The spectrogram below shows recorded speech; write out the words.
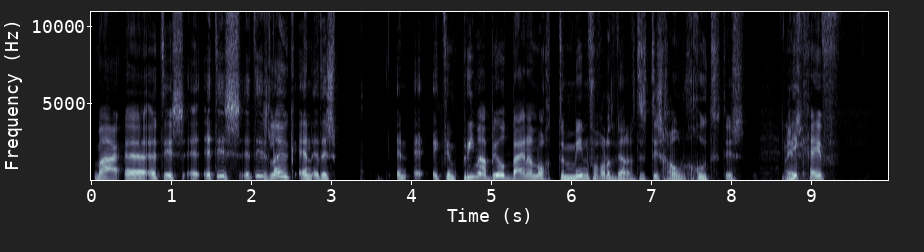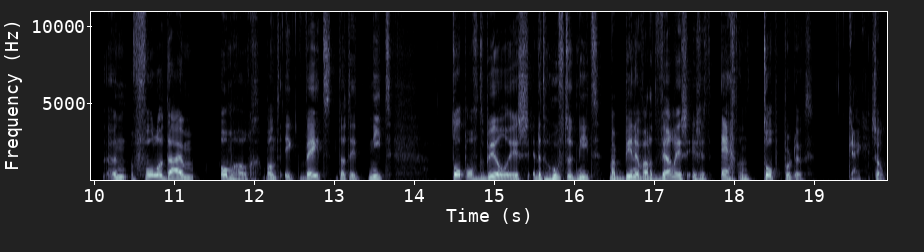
Maar het, is, het, is, het is leuk en het is... En ik vind prima beeld bijna nog te min voor wat het wel. Het is, het is gewoon goed. Het is, Eens. ik geef een volle duim omhoog. Want ik weet dat dit niet top of the bill is. En het hoeft ook niet. Maar binnen wat het wel is, is het echt een topproduct. kijk. Zo.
